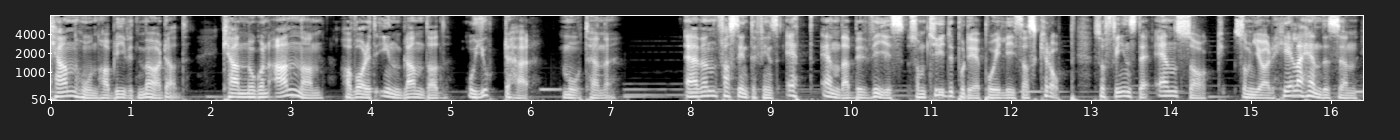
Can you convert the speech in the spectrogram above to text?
Kan hon ha blivit mördad? Kan någon annan ha varit inblandad och gjort det här mot henne? Även fast det inte finns ett enda bevis som tyder på det på Elisas kropp så finns det en sak som gör hela händelsen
